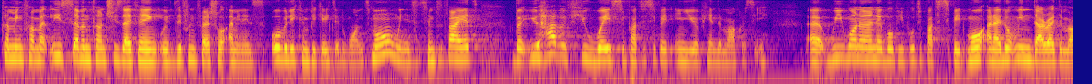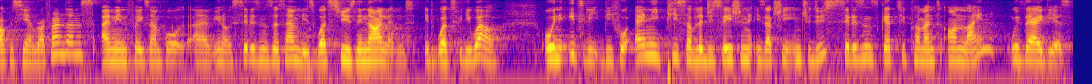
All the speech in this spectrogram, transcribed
Coming from at least seven countries, I think, with different thresholds. I mean, it's overly complicated once more. We need to simplify it. But you have a few ways to participate in European democracy. Uh, we want to enable people to participate more, and I don't mean direct democracy and referendums. I mean, for example, uh, you know, citizens' assemblies, what's used in Ireland. It works really well or in Italy, before any piece of legislation is actually introduced, citizens get to comment online with their ideas.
